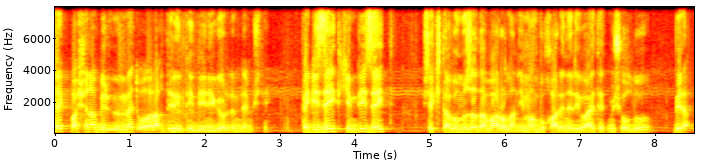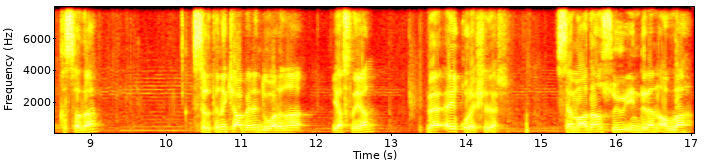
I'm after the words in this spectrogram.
tek başına bir ümmet olarak diriltildiğini gördüm demişti. Peki Zeyd kimdi? Zeyd işte kitabımızda da var olan İmam Bukhari'nin rivayet etmiş olduğu bir kıssada sırtını Kabe'nin duvarına yaslayan ve ey Kureyşliler semadan suyu indiren Allah,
